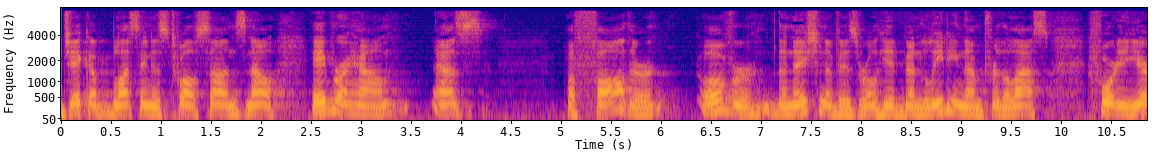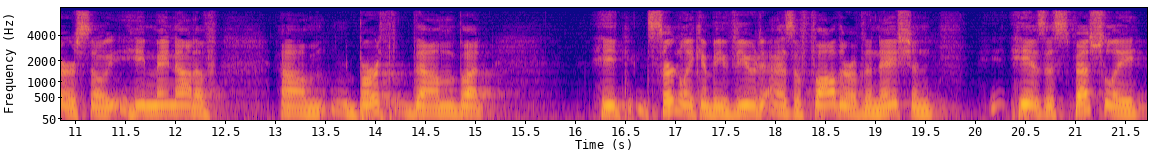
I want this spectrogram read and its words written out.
Jacob blessing his 12 sons, now Abraham, as a father over the nation of Israel, he had been leading them for the last 40 years, so he may not have um, birthed them, but he certainly can be viewed as a father of the nation. He is especially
